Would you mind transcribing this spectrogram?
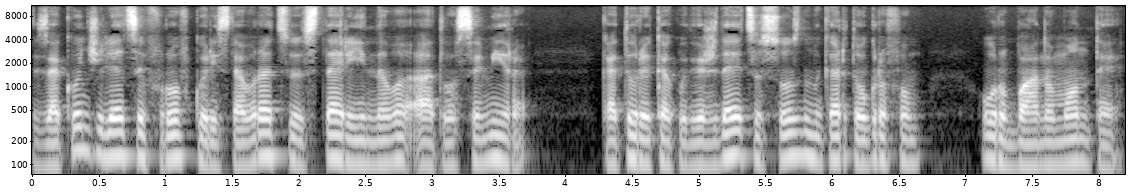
закончили оцифровку и реставрацию старинного атласа мира, который, как утверждается, создан картографом Урбано Монте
